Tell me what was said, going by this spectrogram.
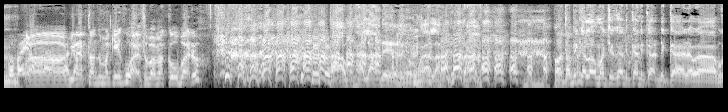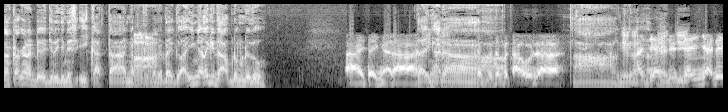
Hmm. bayang. Ah, binatang tu makin kuat sebab makan ubat tu. tak menghalang dia menghalang dia tak. oh, tapi kalau macam kan dekat dekat dekat uh, pengangkat kan ada jenis-jenis ikatan apa Ah. semua kata itu Ah, ingat lagi tak benda-benda tu Ah, tak ingat dah. Tak ingat dah. Siapa-siapa tahu dah. ah okay. Yelah. Ah, dia, janji. dia ingat dia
